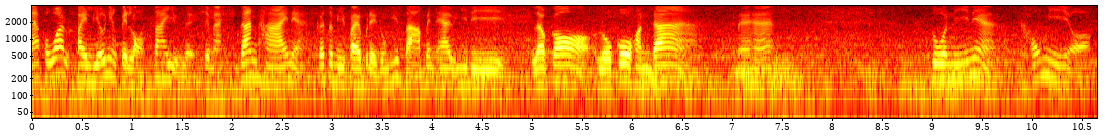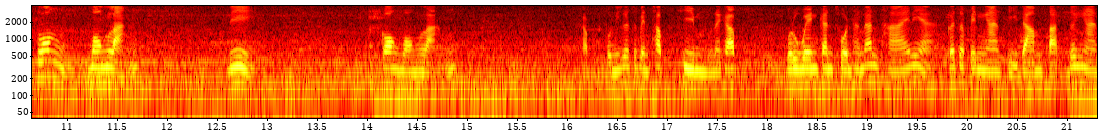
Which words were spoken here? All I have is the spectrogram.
นะ เพราะว่าไฟเลี้ยวยังเป็นหลอดไส้อยู่เลยใช่ไหมด้านท้ายเนี่ย ก็จะมีไฟเบรกตรงที่ 3 เป็น LED แล้วก็โลโก้ Honda นะฮะ ตัวนี้เนี่ยเขามีเออกล้องมองหลัง นี่ กล้องมองหลังครับตัวนี้ก็จะเป็นทับทิมนะครับ บริเวณกันชนทางด้านท้ายเนี่ย ก็จะเป็นงานสีดำตัดด้วยงาน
